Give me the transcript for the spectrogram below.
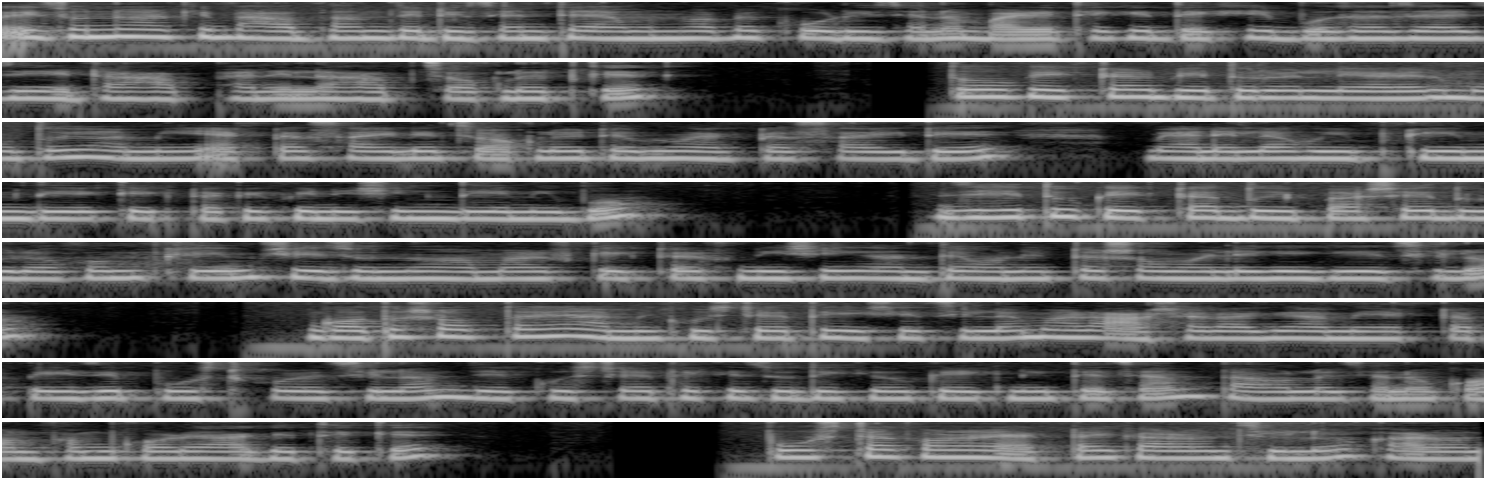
এই জন্য আর কি ভাবলাম যে ডিজাইনটা এমনভাবে করি যেন বাড়ি থেকে দেখেই বোঝা যায় যে এটা half vanilla, half chocolate cake. তো কেকটার ভেতরের লেয়ারের মতোই আমি একটা সাইডে চকলেট এবং একটা সাইডে ভ্যানিলা হুইপ ক্রিম দিয়ে কেকটাকে ফিনিশিং দিয়ে নিব। যেহেতু কেকটা দুই পাশে দুই রকম ক্রিম সেই জন্য আমার কেকটার ফিনিশিং আনতে অনেকটা সময় লেগে গিয়েছিল। গত সপ্তাহে আমি কুষ্টিয়াতে এসেছিলাম আর আসার আগে আমি একটা পেজে পোস্ট করেছিলাম যে কুষ্টিয়া থেকে যদি কেউ কেক নিতে চান তাহলে যেন কনফার্ম করে আগে থেকে। পোস্টটা করার একটাই কারণ ছিল। কারণ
